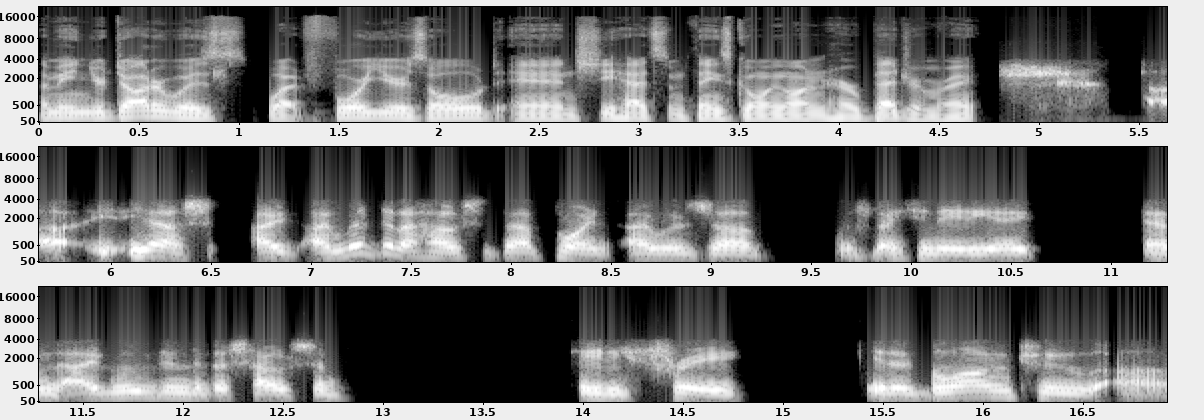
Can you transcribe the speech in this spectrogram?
I mean, your daughter was what four years old, and she had some things going on in her bedroom, right? Uh, yes, I, I lived in a house at that point. I was uh, it was 1988, and I moved into this house in '83, it had belonged to uh,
